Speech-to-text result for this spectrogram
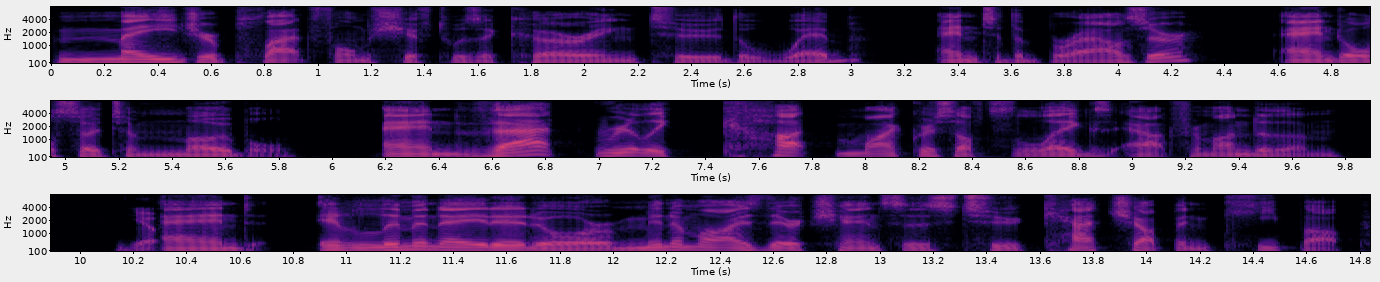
major platform shift was occurring to the web and to the browser and also to mobile. And that really cut Microsoft's legs out from under them yep. and eliminated or minimized their chances to catch up and keep up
